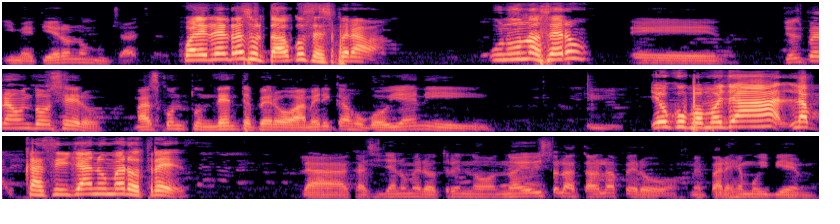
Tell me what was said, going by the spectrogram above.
y metieron los muchachos. ¿Cuál era el resultado que usted esperaba? ¿Un 1-0? Eh, yo esperaba un 2-0, más contundente, pero América jugó bien y, y... ocupamos ya la casilla número 3. La casilla número 3, no, no he visto la tabla, pero me parece muy bien.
